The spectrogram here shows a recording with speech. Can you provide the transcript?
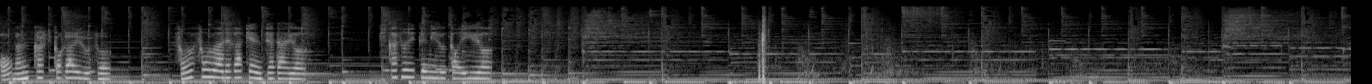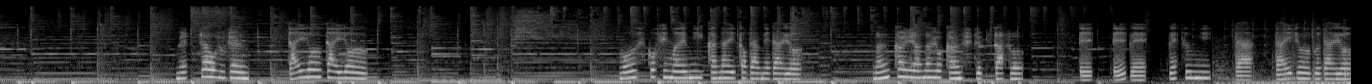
お、なんか人がいるぞ。そうそうあれが賢者だよ。近づいてみるといいよ。めっちゃおるじゃん。大量大量。もう少し前に行かないとダメだよ。なんか嫌な予感してきたぞ。え、え、べ、別に、だ、大丈夫だよ。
